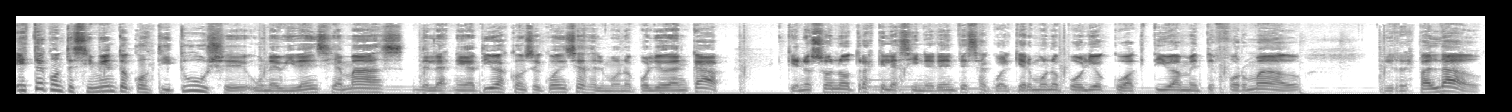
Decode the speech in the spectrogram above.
Este acontecimiento constituye una evidencia más de las negativas consecuencias del monopolio de ANCAP, que no son otras que las inherentes a cualquier monopolio coactivamente formado y respaldado.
